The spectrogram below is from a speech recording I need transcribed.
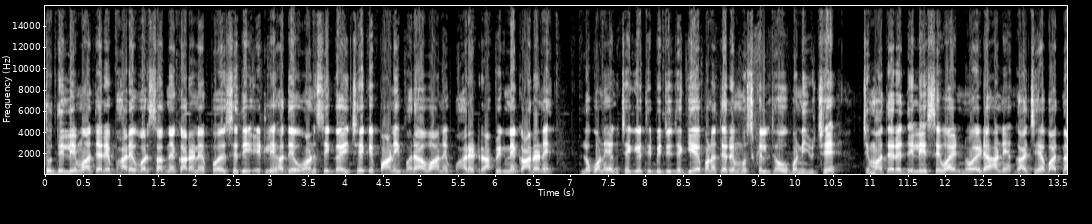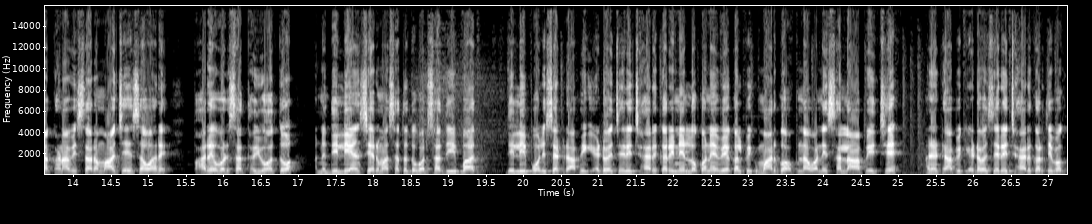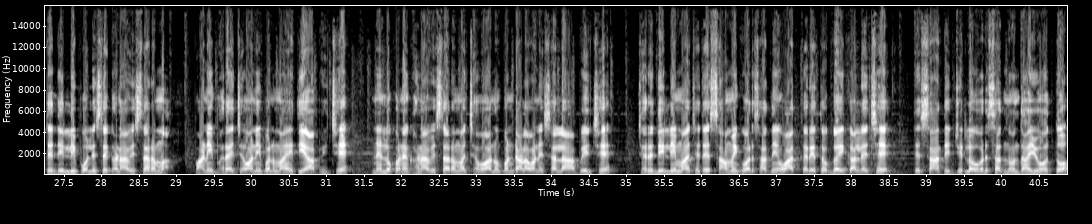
તો દિલ્હીમાં અત્યારે ભારે વરસાદને કારણે પરિસ્થિતિ એટલી હદે વણસી ગઈ છે કે પાણી ભરાવા અને ભારે ટ્રાફિકને કારણે લોકોને એક જગ્યાએથી બીજી જગ્યાએ પણ અત્યારે મુશ્કેલ જવું બન્યું છે. જેમાં અત્યારે દિલ્હી સિવાય નોઈડા અને ગાઝિયાબાદના ઘણા વિસ્તારોમાં આજે સવારે ભારે વરસાદ થયો હતો અને દિલ્હી એનસીઆરમાં સતત વરસાદી બાદ દિલ્હી પોલીસે ટ્રાફિક એડવાઇઝરી જાહેર કરીને લોકોને વૈકલ્પિક માર્ગો અપનાવવાની સલાહ આપી છે અને ટ્રાફિક એડવાઇઝરી જાહેર કરતી વખતે દિલ્હી પોલીસે ઘણા વિસ્તારોમાં પાણી ભરાઈ જવાની પણ માહિતી આપી છે અને લોકોને ઘણા વિસ્તારોમાં જવાનું પણ ટાળવાની સલાહ આપી છે. જ્યારે દિલ્હીમાં છે તે સામૂહિક વરસાદની વાત કરીએ તો ગઈકાલે છે તે સાત ઇંચ જેટલો વરસાદ નોંધાયો હતો.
